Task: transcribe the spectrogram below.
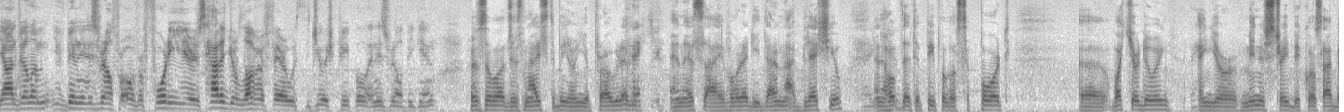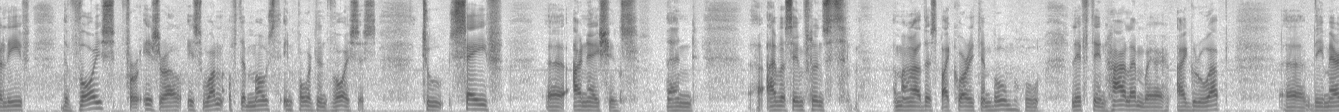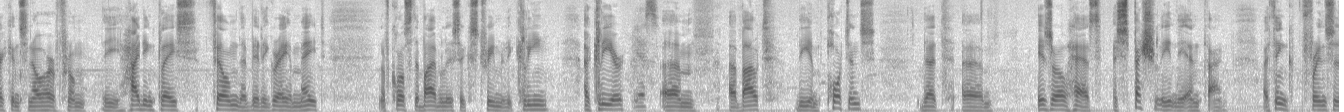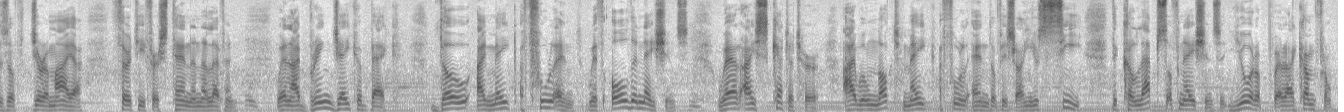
Jan Willem, you've been in Israel for over 40 years. How did your love affair with the Jewish people and Israel begin? First of all, it's just nice to be on your program. Thank you. And as I've already done, I bless you. Thank and I you. hope that the people will support uh, what you're doing Thank and your ministry because I believe the voice for Israel is one of the most important voices to save uh, our nations. And uh, I was influenced, among others, by Corrie ten Boom, who lived in Haarlem where I grew up. Uh, the Americans know her from the Hiding Place film that Billy Graham made. And of course, the Bible is extremely clean, uh, clear Yes. um, about the importance that um, Israel has, especially in the end time. I think, for instance, of Jeremiah 30, verse 10 and 11. When I bring Jacob back, though I make a full end with all the nations where I scattered her, I will not make a full end of Israel. And you see the collapse of nations, Europe, where I come from,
